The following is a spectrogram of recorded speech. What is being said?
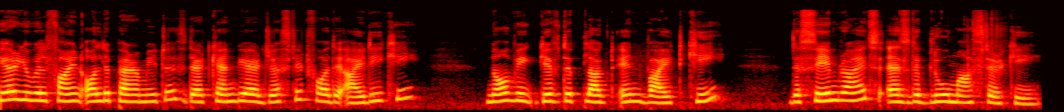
Here you will find all the parameters that can be adjusted for the ID key. Now we give the plugged in white key the same rights as the blue master key.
